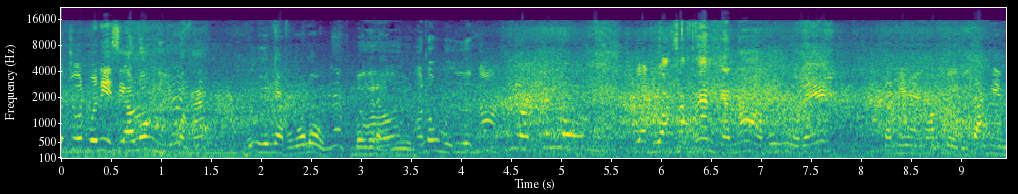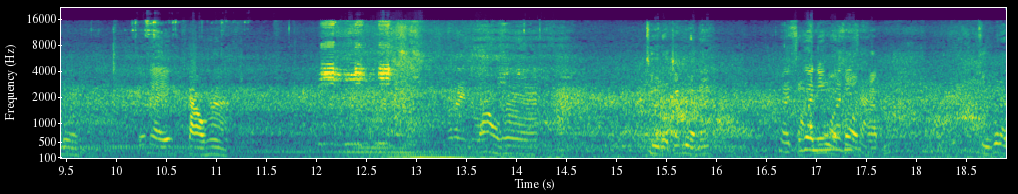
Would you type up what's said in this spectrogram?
ก็จุดมือนี่สิเอาลงหนีอยู่บ่ฮะมืออื่นเนี่ยผมว่าลงเบอร์อะไรมืออื่นเอาลงมืออื่นเนาะอย่าดวงสัมพันธ์กันเนาะมือหูเลยตอนนี้นะครับเลขอยู่ตั้งเองเลยก็ไหนเก้าห้าอะไรเนาะชื่ออะไรจังหวัดนะแต่วันนี้งวดที่สามถือว่าอะไร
